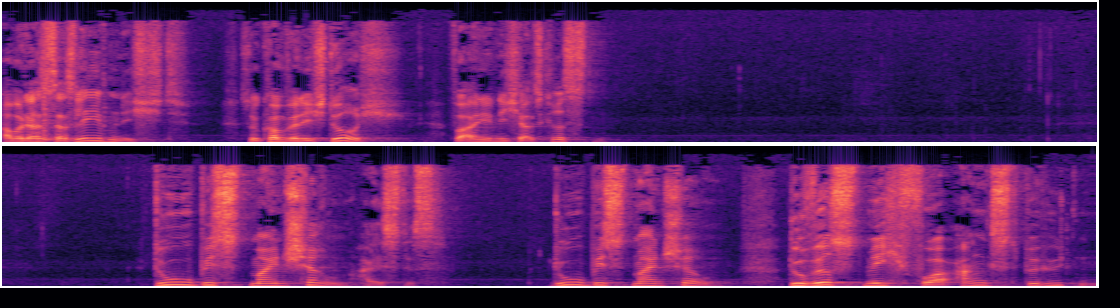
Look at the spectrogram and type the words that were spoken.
aber das ist das Leben nicht. So kommen wir nicht durch, vor allem nicht als Christen. Du bist mein Schirm, heißt es. Du bist mein Schirm. Du wirst mich vor Angst behüten,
